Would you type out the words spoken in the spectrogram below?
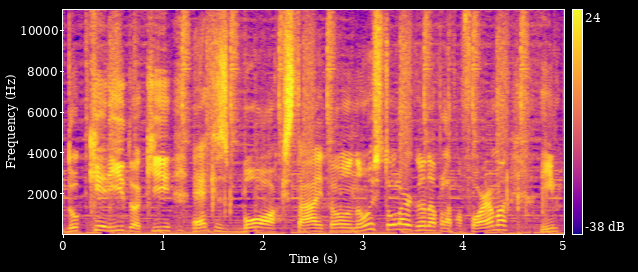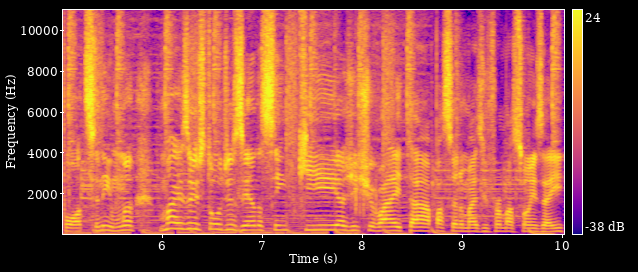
do querido aqui Xbox, tá? Então eu não estou largando a plataforma, hipótese nenhuma, mas eu estou dizendo assim que a gente vai estar tá passando mais informações aí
